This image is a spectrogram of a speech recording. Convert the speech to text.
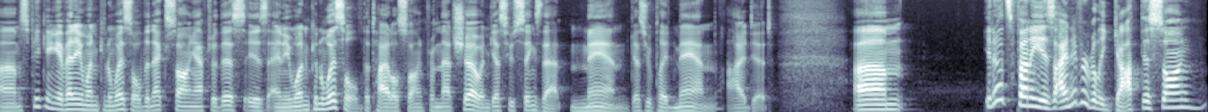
Um, speaking of Anyone Can Whistle, the next song after this is Anyone Can Whistle, the title song from that show. And guess who sings that? Man. Guess who played Man? I did. Um, you know what's funny is I never really got this song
